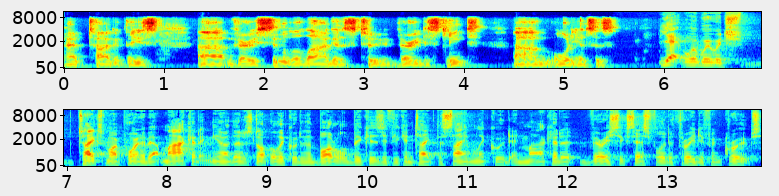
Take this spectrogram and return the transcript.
have target these uh, very similar lagers to very distinct um, audiences. Yeah, which takes my point about marketing. You know that it's not the liquid in the bottle because if you can take the same liquid and market it very successfully to three different groups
